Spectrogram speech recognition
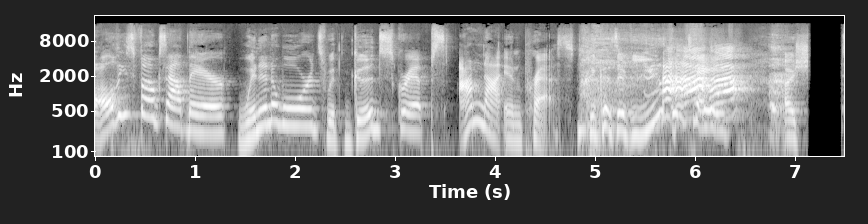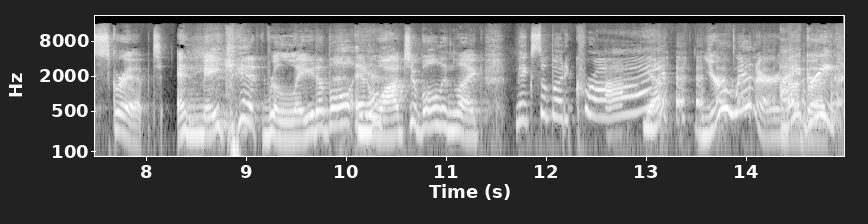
all these folks out there winning awards with good scripts, I'm not impressed because if you can take a shit script and make it relatable and watchable and like make somebody cry, Yep. you're a winner. I agree. book.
